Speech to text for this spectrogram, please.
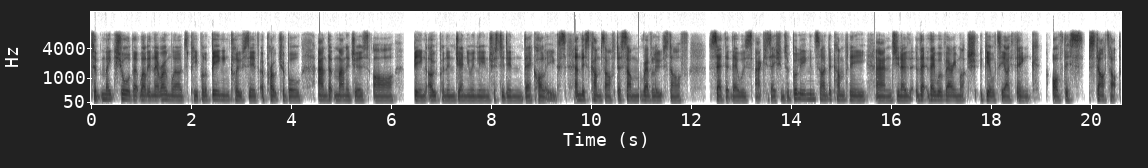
to make sure that well in their own words people are being inclusive approachable and that managers are being open and genuinely interested in their colleagues. And this comes after some revolut staff said that there was accusations of bullying inside the company. And you know th- they were very much guilty i think of this startup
